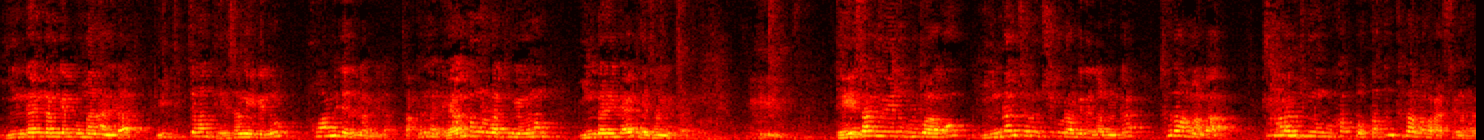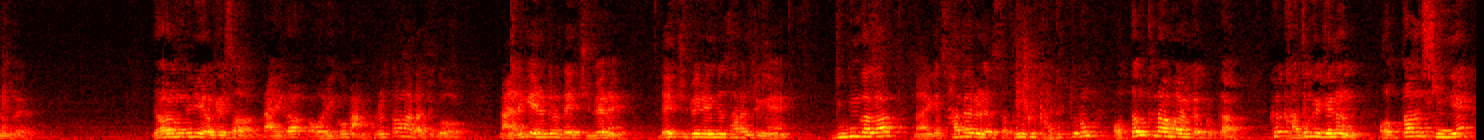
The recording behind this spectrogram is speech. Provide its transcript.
인간관계뿐만 아니라 이 특정한 대상에게도 포함이 되어 들어갑니다. 자, 그러면 애완동물 같은 경우는 인간일까요? 대상일까요? 대상임에도 불구하고 인간처럼 취급을 하게 되다 보니까 트라우마가 사람 죽는 것과 똑같은 트라우마가 발생을 하는 거예요. 여러분들이 여기서 나이가 어리고 많고를 떠나가지고 만약에 예를 들어 내 주변에 내 주변에 있는 사람 중에 누군가가 만약에 사배를 했어. 그럼 그 가족들은 어떤 트라우마를 겪을까? 그 가족에게는 어떠한 심리에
